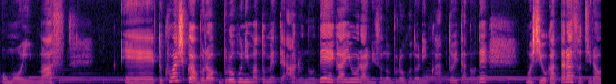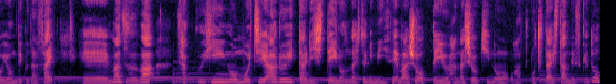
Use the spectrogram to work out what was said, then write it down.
思います。えっ、ー、と、詳しくはブログにまとめてあるので、概要欄にそのブログのリンク貼っといたので、もしよかったらそちらを読んでください。えー、まずは作品を持ち歩いたりしていろんな人に見せましょうっていう話を昨日お伝えしたんですけど、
